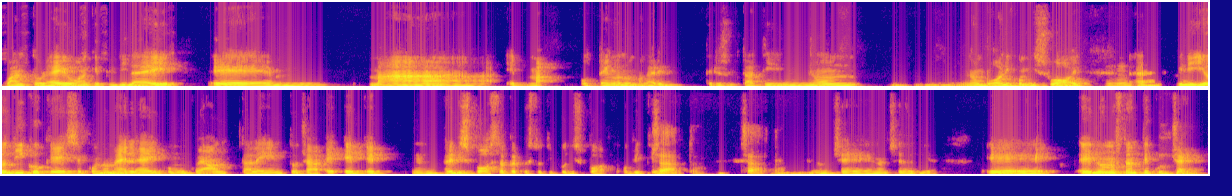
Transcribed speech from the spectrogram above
quanto lei o anche più di lei, ehm, ma, e, ma ottengono magari dei risultati non, non buoni come i suoi. Uh-huh. Eh, quindi io dico che secondo me lei comunque ha un talento, cioè è, è, è predisposta per questo tipo di sport, obiettivamente. Certo, certo. Eh, non, c'è, non, c'è, da dire. E, e nonostante, cioè,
